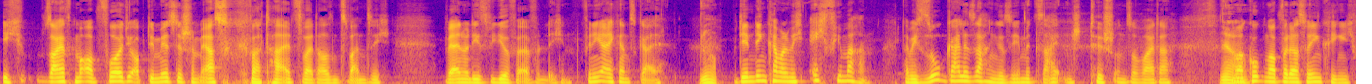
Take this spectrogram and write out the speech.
ich sage jetzt mal ob vorher optimistisch im ersten Quartal 2020 werden wir dieses Video veröffentlichen. Finde ich eigentlich ganz geil. Ja. Mit dem Ding kann man nämlich echt viel machen. Da habe ich so geile Sachen gesehen mit Seitentisch und so weiter. Ja. Mal gucken, ob wir das so hinkriegen. Ich,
